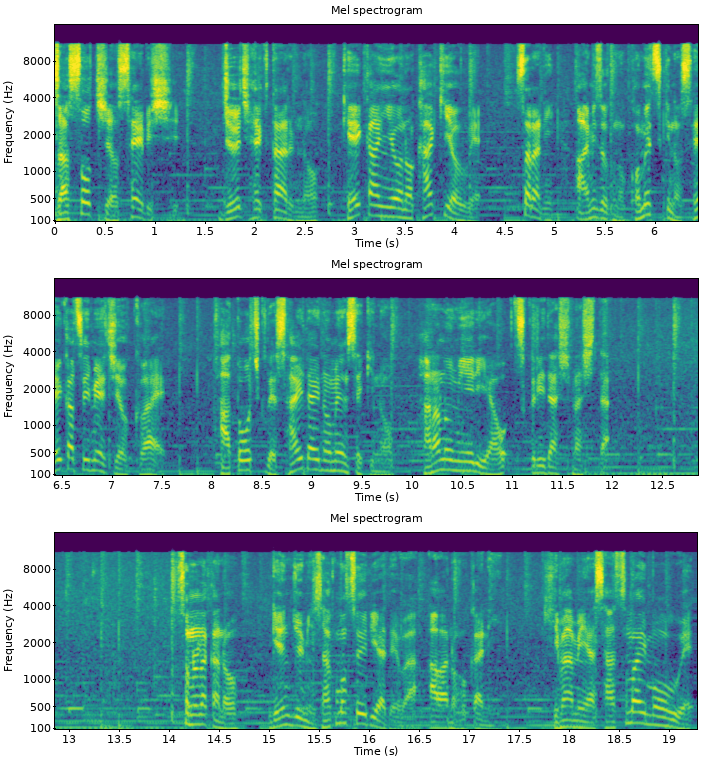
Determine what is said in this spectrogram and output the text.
雑草地を整備し11ヘクタールの景観用の牡蠣を植えさらにアミ族の米付きの生活イメージを加え波東地区で最大の面積の花の実エリアを作り出しました。その中の原住民作物エリアでは泡の他に木豆やさつまいもを植え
